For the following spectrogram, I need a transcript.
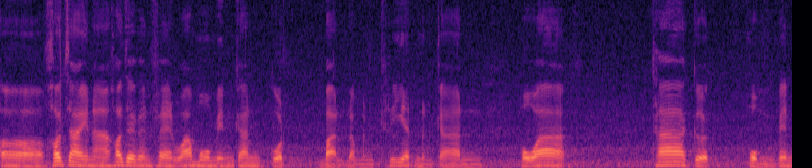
เอ่อเข้าใจนะ เข้าใจแฟนๆว่าโมเมนต์การกดบัตรอะมันเครียดเหมือนกัน เพราะว่าถ้าเกิดผมเป็น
